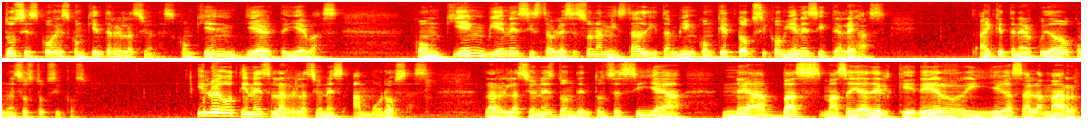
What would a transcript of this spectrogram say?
Tú si escoges con quién te relacionas, con quién te llevas con quién vienes y estableces una amistad y también con qué tóxico vienes y te alejas. Hay que tener cuidado con esos tóxicos. Y luego tienes las relaciones amorosas. Las relaciones donde entonces sí ya, ya vas más allá del querer y llegas al amar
